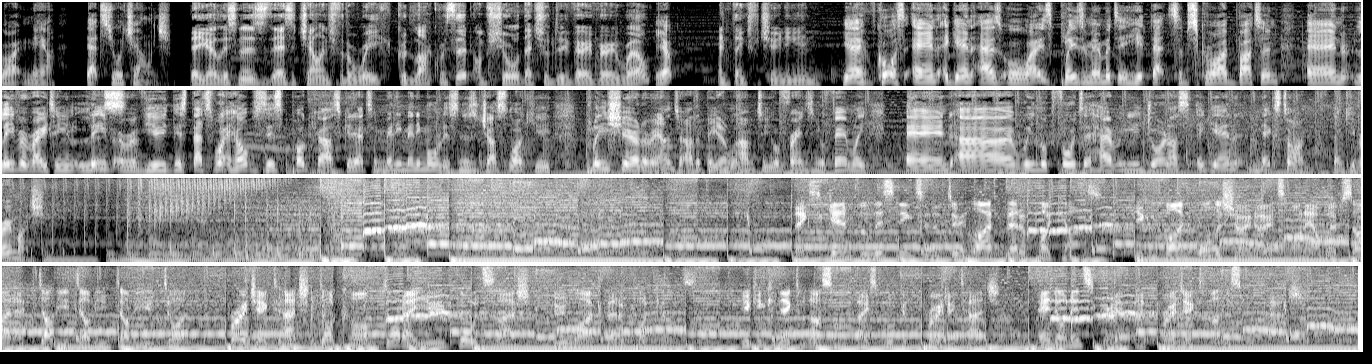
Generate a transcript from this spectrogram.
right now. That's your challenge. There you go, listeners. There's a challenge for the week. Good luck with it. I'm sure that you'll do very, very well. Yep. And thanks for tuning in. Yeah, of course. And again, as always, please remember to hit that subscribe button and leave a rating, leave Yes. a review. This that's what helps this podcast get out to many, many more listeners just like you. Please share it around to other people, Yep. um, to your friends and your family. And uh, we look forward to having you join us again next time. Thank you very much. Again for listening to the Do Life Better podcast. You can find all the show notes on our website at www.projecthatch.com.au forward slash Do Life Better podcast. You can connect with us on Facebook at Project Hatch and on Instagram at Project underscore Hatch.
